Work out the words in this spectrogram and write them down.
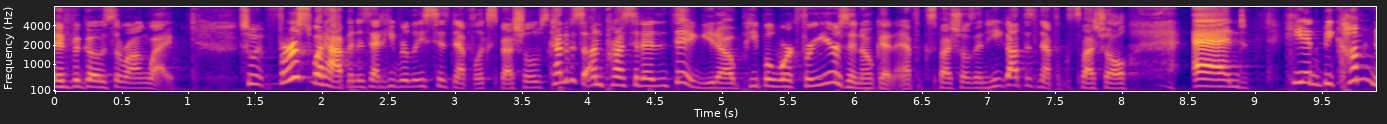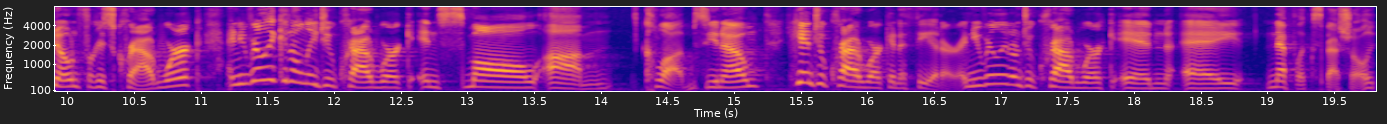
if it goes the wrong way. So at first, what happened is that he released his Netflix special. It was kind of this unprecedented thing. You know, people work for years and don't get Netflix specials, and he got this Netflix special, and he had become known for his crowd work. And you really can only do crowd work in small. Um, clubs, you know? You can't do crowd work in a theater. And you really don't do crowd work in a Netflix special.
